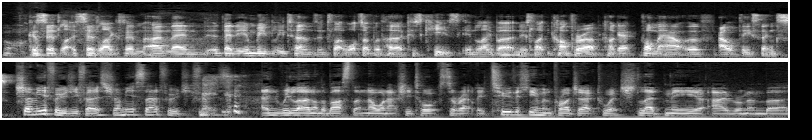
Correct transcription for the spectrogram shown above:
Oh. Because Sid, like, Sid likes him, and then then he immediately turns into like, "What's up with her?" Because Kee's in labour, and he's like, "You can't throw up, you can't get vomit out of out of these things." Show me a Fuji face. Show me a sad Fuji face. and we learn on the bus that no one actually talks directly to the Human Project, which led me, I remember,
